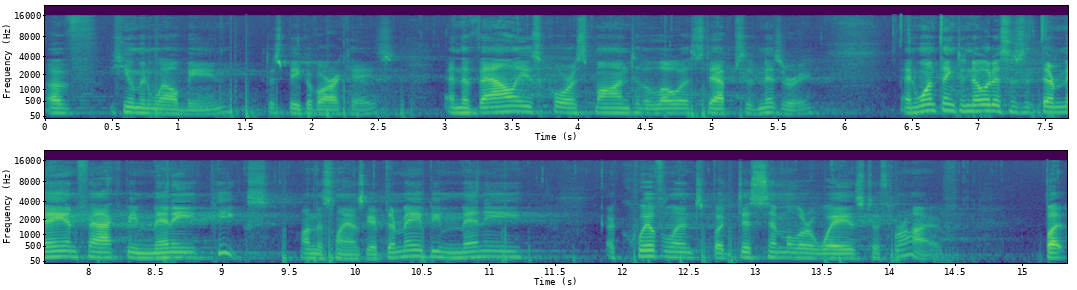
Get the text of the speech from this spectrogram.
of human well being, to speak of our case, and the valleys correspond to the lowest depths of misery. And one thing to notice is that there may, in fact, be many peaks on this landscape. There may be many equivalent but dissimilar ways to thrive. But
